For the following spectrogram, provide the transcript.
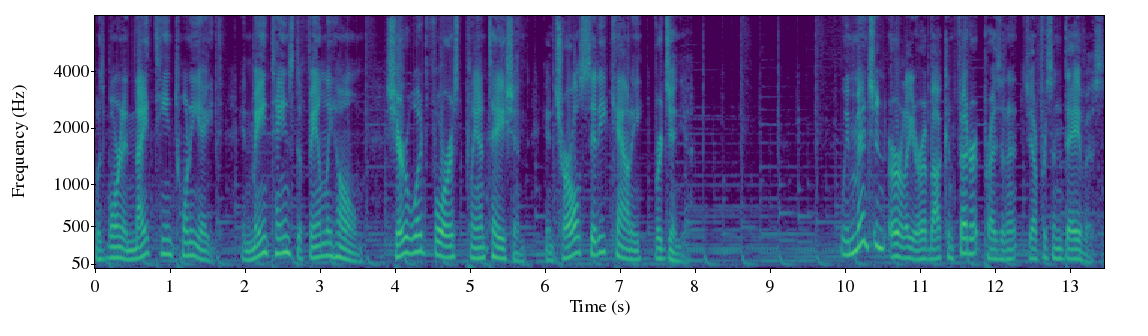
was born in 1928 and maintains the family home, Sherwood Forest Plantation in Charles City County, Virginia. We mentioned earlier about Confederate President Jefferson Davis,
